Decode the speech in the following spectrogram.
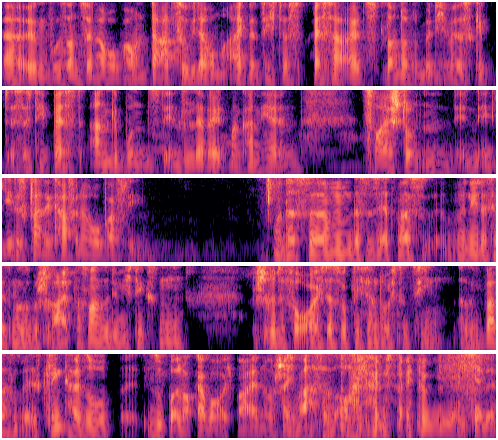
äh, irgendwo sonst in Europa. Und dazu wiederum eignet sich das besser als London und München, weil es gibt, es ist die best angebundenste Insel der Welt. Man kann hier in zwei Stunden in, in jedes kleine Kaff in Europa fliegen. Und das, ähm, das ist etwas, wenn ihr das jetzt mal so beschreibt, was waren so die wichtigsten Schritte für euch, das wirklich dann durchzuziehen? Also war das, es klingt halt so super locker bei euch beiden. Wahrscheinlich war es das auch in der Entscheidung, die ich euch kenne.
